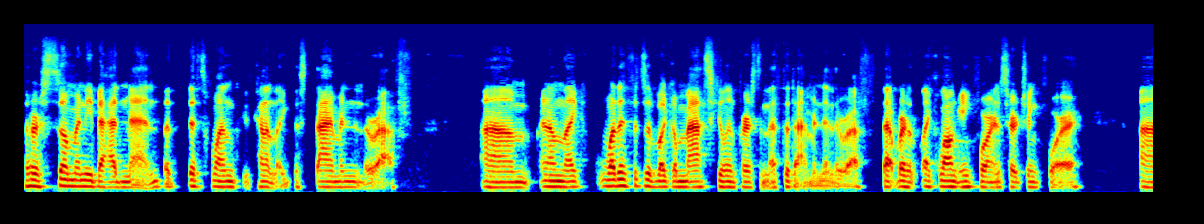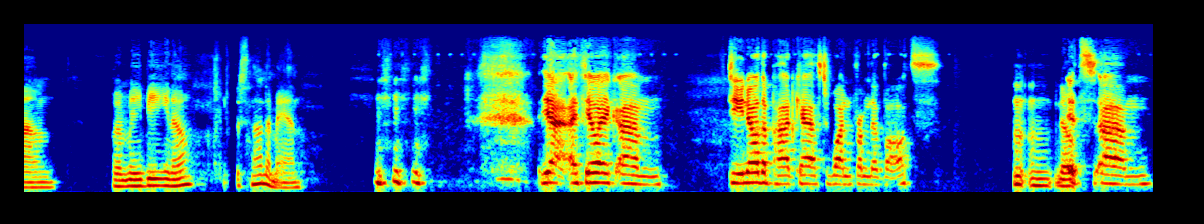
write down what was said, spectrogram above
there are so many bad men but this one is kind of like this diamond in the rough um and i'm like what if it's a, like a masculine person that's the diamond in the rough that we're like longing for and searching for um but maybe you know it's not a man yeah, I feel like um do you know the podcast One from the Vaults? Mm-mm, no It's um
